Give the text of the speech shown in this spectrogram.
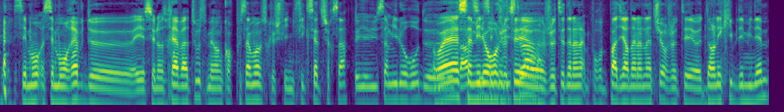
c'est mon, c'est mon rêve de. Et c'est notre rêve à tous, mais encore plus à moi parce que je fais une fixette sur ça. Il y a eu 5000 euros de. Ouais, de parties, 5000 euros jetés, euh, jetés dans la, pour pas dire dans la nature, jetés euh, dans l'équipe d'Eminem.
